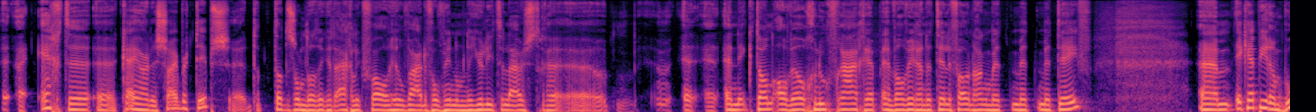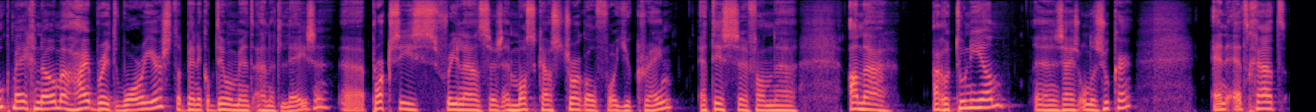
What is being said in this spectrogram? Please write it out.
eh, echte eh, keiharde cybertips. Eh, dat, dat is omdat ik het eigenlijk vooral heel waardevol vind om naar jullie te luisteren. Eh, en, en ik dan al wel genoeg vragen heb en wel weer aan de telefoon hang met, met, met Dave. Ehm, ik heb hier een boek meegenomen, Hybrid Warriors. Dat ben ik op dit moment aan het lezen. Uh, Proxies, Freelancers en Moscow Struggle for Ukraine. Het is uh, van uh, Anna Arutunian. zij is onderzoeker. En het gaat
